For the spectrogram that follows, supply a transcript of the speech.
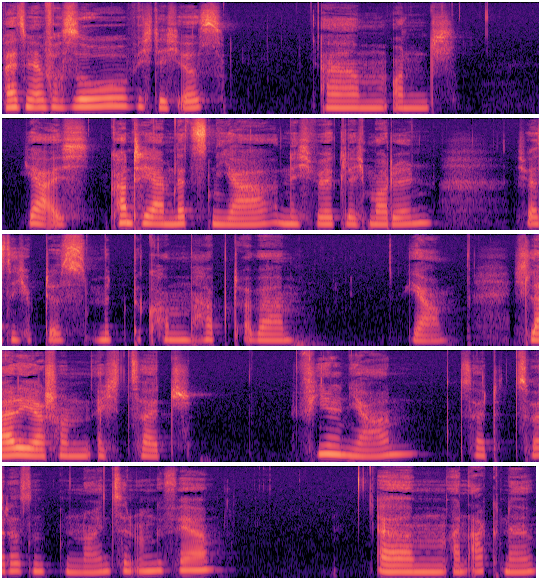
weil es mir einfach so wichtig ist. Ähm, und ja, ich konnte ja im letzten Jahr nicht wirklich modeln. Ich weiß nicht, ob ihr das mitbekommen habt, aber ja, ich leide ja schon echt seit vielen Jahren, seit 2019 ungefähr, ähm, an Akne.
